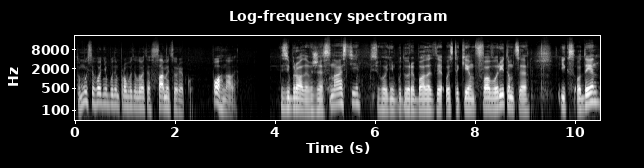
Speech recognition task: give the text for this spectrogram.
Тому сьогодні будемо пробувати ловити саме цю рибку. Погнали! Зібрали вже снасті. Сьогодні буду рибалити ось таким фаворитом. Це X1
